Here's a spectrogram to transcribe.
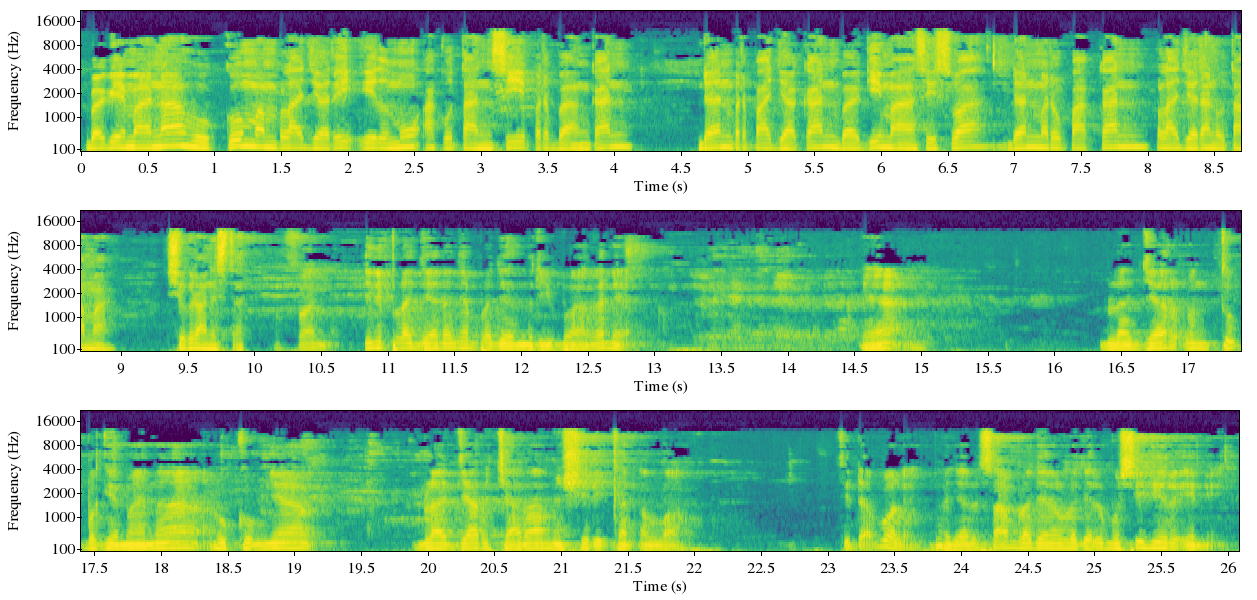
Bagaimana hukum mempelajari ilmu akuntansi perbankan dan perpajakan bagi mahasiswa dan merupakan pelajaran utama? Syukran Ustaz. Ini pelajarannya pelajaran riba kan ya? Ya. Belajar untuk bagaimana hukumnya belajar cara mensyirikan Allah. Tidak boleh belajar sama belajar belajar ilmu sihir ini.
